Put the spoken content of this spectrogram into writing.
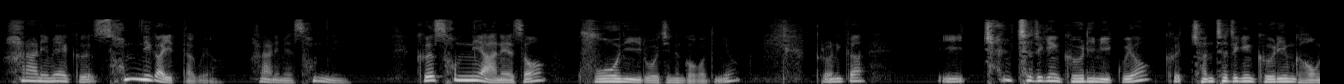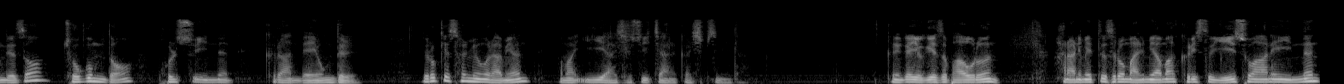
하나님의 그 섭리가 있다고요. 하나님의 섭리. 그 섭리 안에서 구원이 이루어지는 거거든요. 그러니까 이 전체적인 그림이 있고요. 그 전체적인 그림 가운데서 조금 더 볼 수 있는 그러한 내용들. 이렇게 설명을 하면 아마 이해하실 수 있지 않을까 싶습니다. 그러니까 여기에서 바울은 하나님의 뜻으로 말미암아 그리스도 예수 안에 있는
